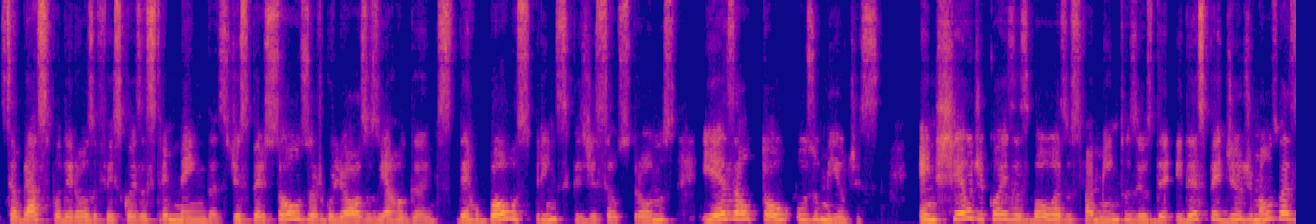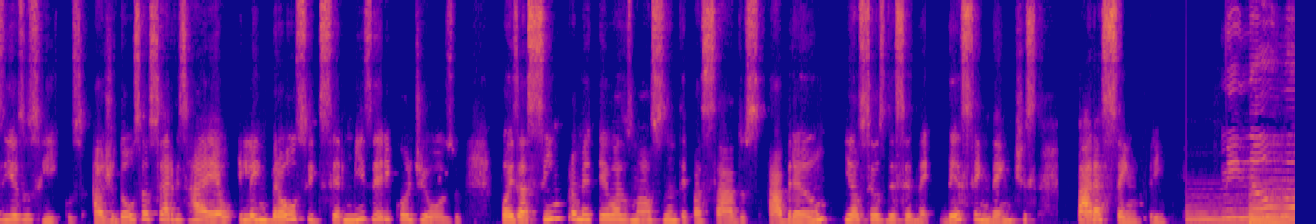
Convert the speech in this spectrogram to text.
Seu braço poderoso fez coisas tremendas, dispersou os orgulhosos e arrogantes, derrubou os príncipes de seus tronos e exaltou os humildes. Encheu de coisas boas os famintos e, os de e despediu de mãos vazias os ricos. Ajudou seu servo Israel e lembrou-se de ser misericordioso, pois assim prometeu aos nossos antepassados, a Abraão e aos seus descendentes para sempre. Minha alma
